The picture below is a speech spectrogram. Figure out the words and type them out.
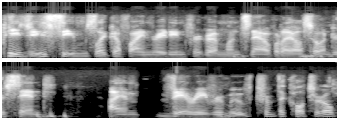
PG seems like a fine rating for Gremlins now, but I also understand I am very removed from the cultural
